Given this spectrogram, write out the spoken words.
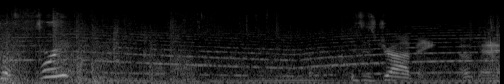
The freak? This is driving. Okay.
